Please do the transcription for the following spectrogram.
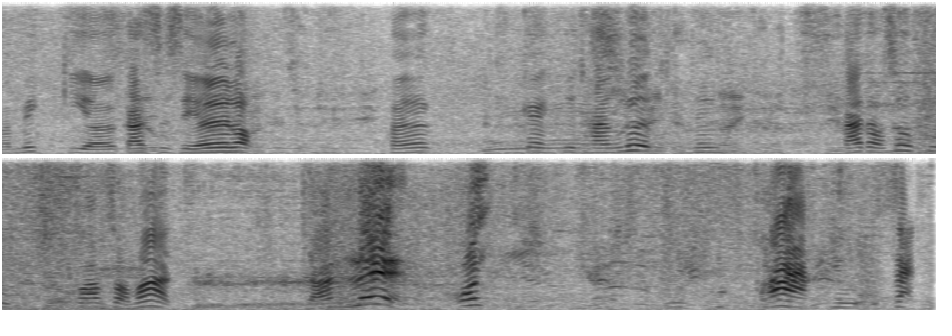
มันไม่เกี่ยวกับการสูญเสียเลยหรอกเพราะแกคือทางเลือกหนึ่งการต่อสู้คือความสามารถจันเล่โอ๊ยภาคอยู่สัตว์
